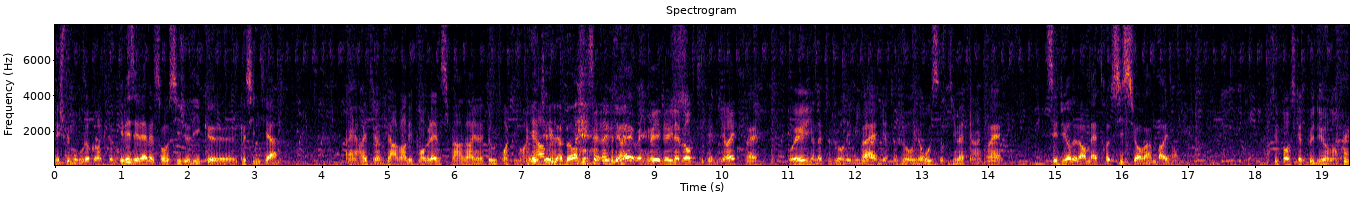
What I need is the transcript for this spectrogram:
Mais je fais mon boulot correctement. Et les élèves, elles sont aussi jolies que, que Cynthia. Allez, arrête, tu vas me faire avoir des problèmes si par hasard il y en a deux ou trois qui me Il y a regardent. déjà eu la borde qui s'est fait virer, ouais. Oui, il y a déjà eu la borde qui s'était virée. Ouais. Oui, il y en a toujours des mignonnes, Ouais. il y a toujours une rousse au petit matin. ouais. C'est dur de leur mettre 6 sur 20, par exemple. C'est pas ce qu'il y a de plus dur, non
